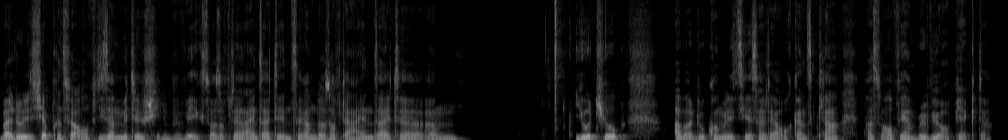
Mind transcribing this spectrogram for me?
weil du dich ja prinzipiell auch auf dieser Mittelschiene bewegst. Du hast auf der einen Seite Instagram, du hast auf der einen Seite ähm, YouTube, aber du kommunizierst halt ja auch ganz klar, pass mal auf, wir haben Review-Objekte.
